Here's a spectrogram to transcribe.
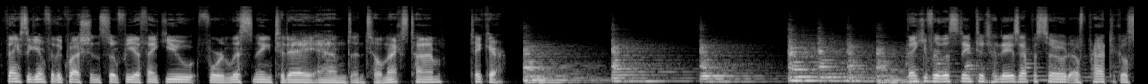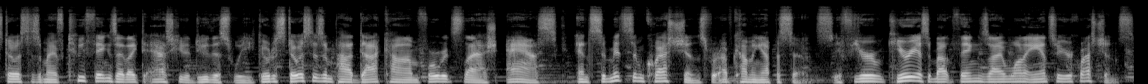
Thanks again for the question, Sofia. Thank you for listening today. And until next time, take care. Thank you for listening to today's episode of Practical Stoicism. I have two things I'd like to ask you to do this week. Go to stoicismpod.com forward slash ask and submit some questions for upcoming episodes. If you're curious about things, I want to answer your questions.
